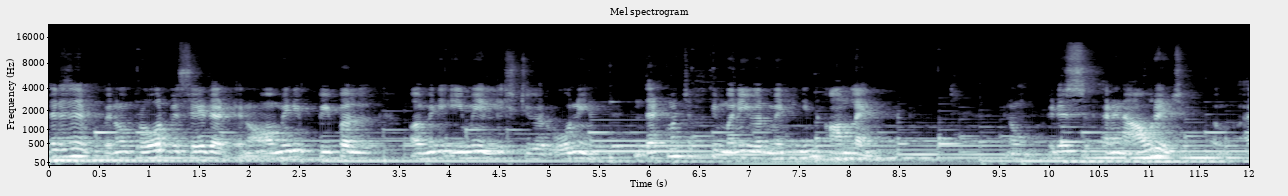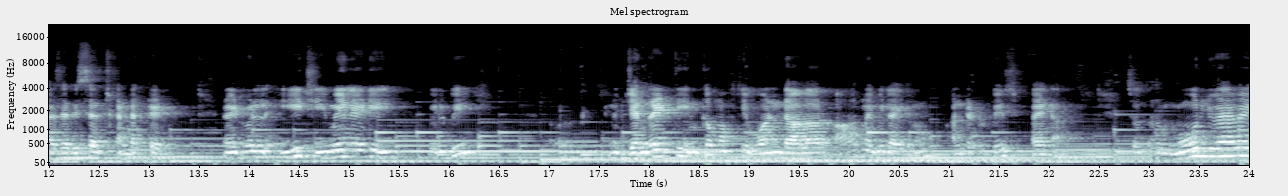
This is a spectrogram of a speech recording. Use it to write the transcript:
there is a you know proverb we say that you know how many people how many email list you are owning that much of the money you are making in online. You know it is an, an average um, as a research conducted you know, it will each email id will be you know, generate the income of the one dollar or maybe like you know 100 rupees by now so the more you have a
